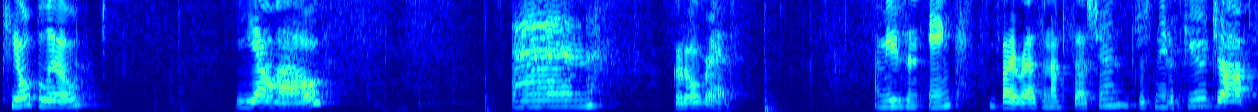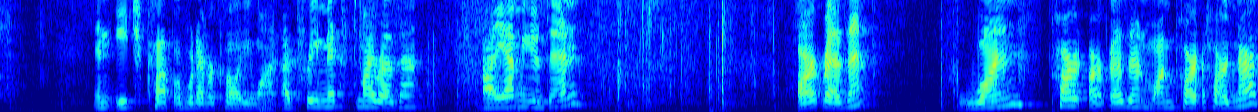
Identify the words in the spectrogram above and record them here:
teal blue, yellow, and good old red. I'm using ink by Resin Obsession. Just need a few drops in each cup of whatever color you want. I pre-mixed my resin. I am using art resin, one part art resin, one part hardener.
